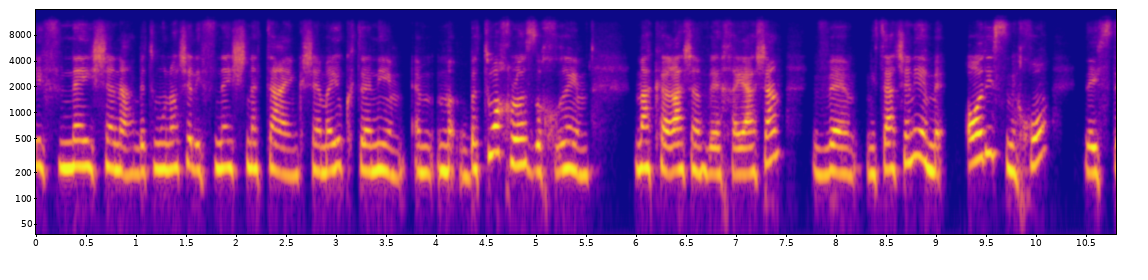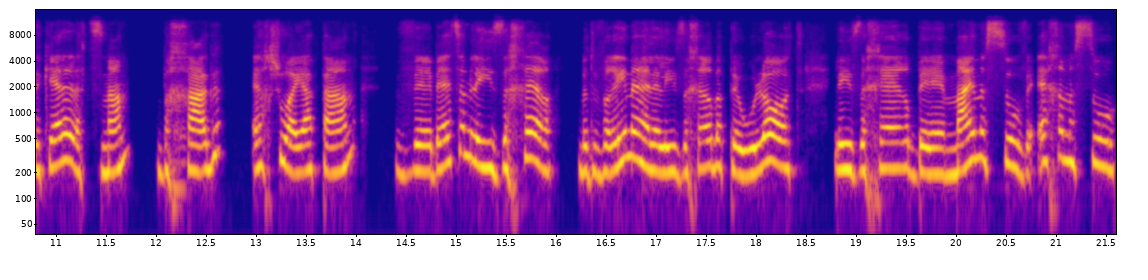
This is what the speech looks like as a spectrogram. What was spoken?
לפני שנה, בתמונות של לפני שנתיים, כשהם היו קטנים, הם בטוח לא זוכרים מה קרה שם ואיך היה שם, ומצד שני הם מאוד ישמחו להסתכל על עצמם בחג, איך שהוא היה פעם, ובעצם להיזכר בדברים האלה, להיזכר בפעולות, להיזכר במה הם עשו ואיך הם עשו,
